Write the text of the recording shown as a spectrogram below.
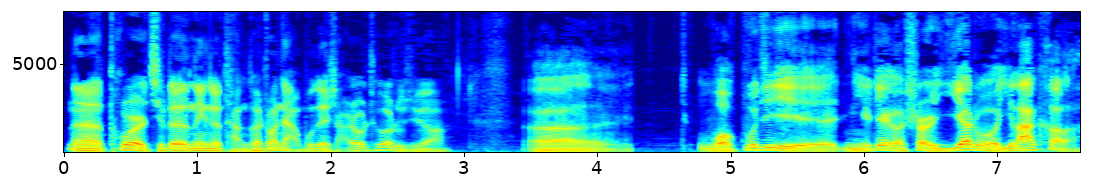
那土耳其的那个坦克装甲部队啥时候撤出去啊？呃，我估计你这个事儿噎住伊拉克了。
